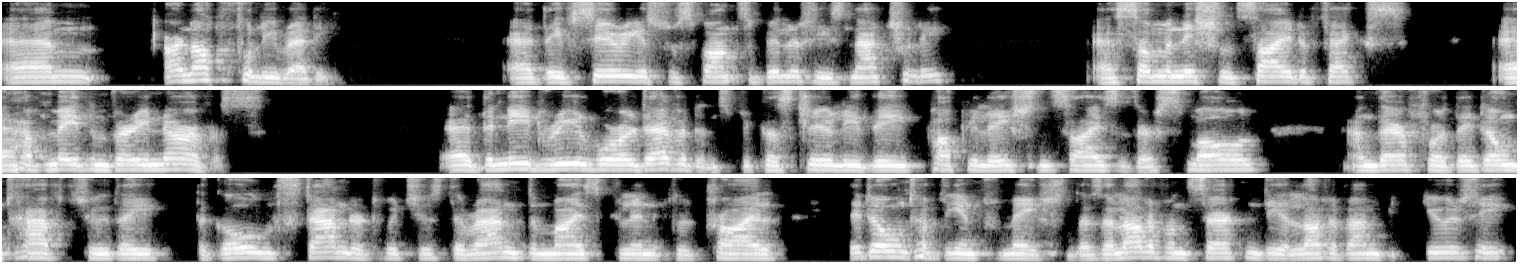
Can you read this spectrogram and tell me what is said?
um, are not fully ready. Uh, they've serious responsibilities naturally. Uh, some initial side effects uh, have made them very nervous. Uh, they need real world evidence because clearly the population sizes are small and therefore they don't have to the, the gold standard, which is the randomized clinical trial. They don't have the information. There's a lot of uncertainty, a lot of ambiguity,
